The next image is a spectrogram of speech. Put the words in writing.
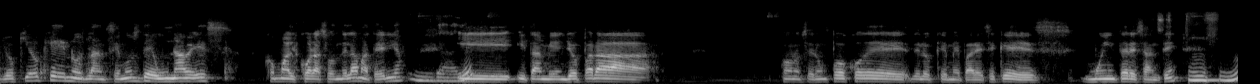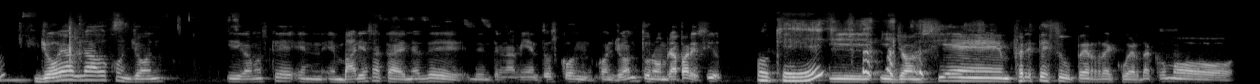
yo quiero que nos lancemos de una vez como al corazón de la materia y, y también yo para conocer un poco de, de lo que me parece que es muy interesante. Yo he hablado con John y digamos que en, en varias academias de, de entrenamientos con, con John, tu nombre ha aparecido. Ok. Y, y John siempre te súper recuerda como,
